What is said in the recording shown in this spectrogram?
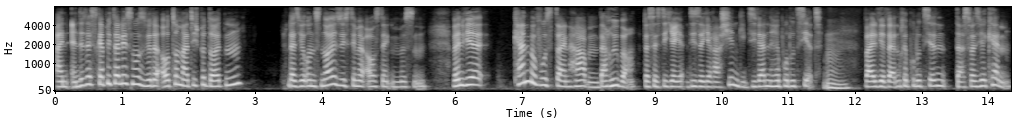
Ein Ende des Kapitalismus würde automatisch bedeuten, dass wir uns neue Systeme ausdenken müssen. Wenn wir kein Bewusstsein haben darüber, dass es die, diese Hierarchien gibt, sie werden reproduziert. Mhm. Weil wir werden reproduzieren das, was wir kennen.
